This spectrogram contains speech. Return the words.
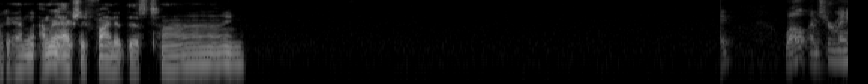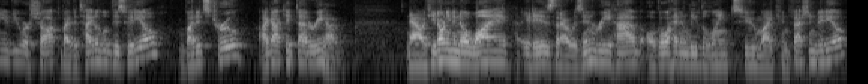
Okay, I'm, I'm going to actually find it this time. Well, I'm sure many of you are shocked by the title of this video, but it's true. I got kicked out of rehab. Now, if you don't even know why it is that I was in rehab, I'll go ahead and leave the link to my confession video,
